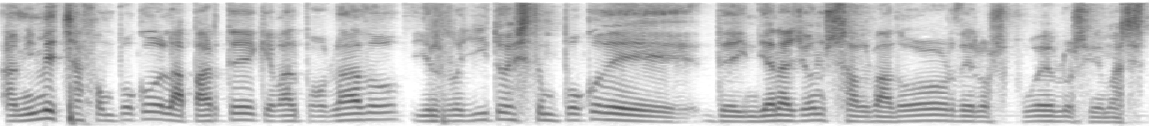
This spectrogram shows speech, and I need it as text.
A mí me chafa un poco la parte que va al poblado y el rollito este un poco de, de Indiana Jones salvador de los pueblos y demás.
